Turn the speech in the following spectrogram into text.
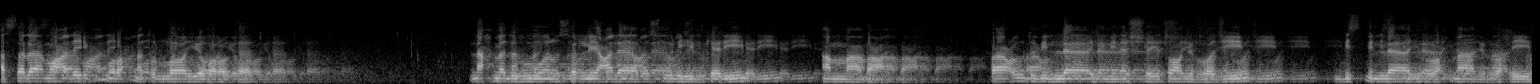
السلام علیکم ورحمت اللہ وبرکاتہ۔ نحمده ونصلي على رسوله الكريم أما بعد فأعوذ بالله من الشيطان الرجيم بسم الله الرحمن الرحيم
